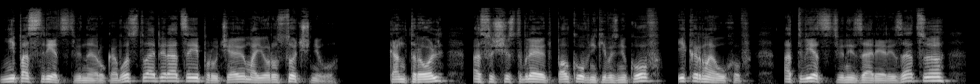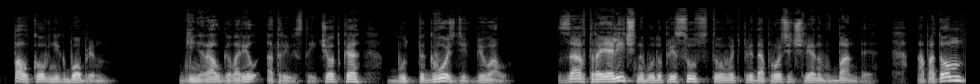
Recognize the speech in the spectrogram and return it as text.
Непосредственное руководство операции поручаю майору Сочневу. Контроль осуществляют полковники Вознюков и Карнаухов. Ответственный за реализацию — полковник Бобрин. Генерал говорил отрывисто и четко, будто гвозди вбивал. Завтра я лично буду присутствовать при допросе членов банды, а потом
